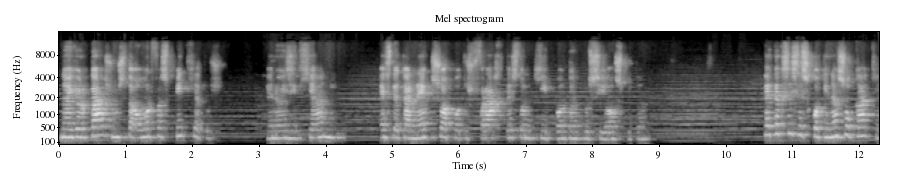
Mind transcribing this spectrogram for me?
να γιορτάζουν στα όμορφα σπίτια τους, ενώ οι ζητιάνοι έστεκαν έξω από τους φράχτες των κήπων των πλουσιόσπιτων. Πέταξε σε σκοτεινά σοκάκια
